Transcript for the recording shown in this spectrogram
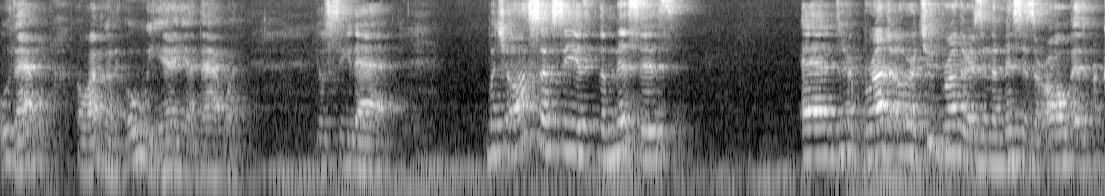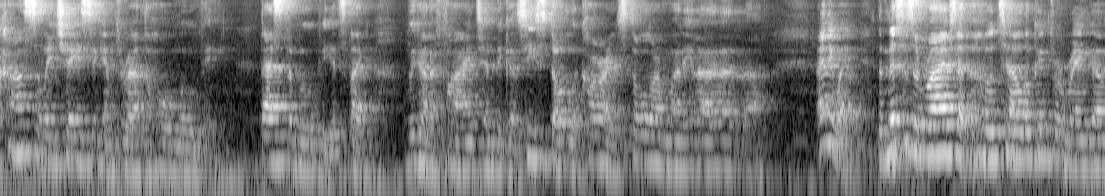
Oh, that one. Oh, I'm gonna. Oh, yeah, yeah, that one. You'll see that. What you also see is the missus and her brother, or her two brothers and the missus are always are constantly chasing him throughout the whole movie. That's the movie. It's like we gotta find him because he stole a car, he stole our money. La, la, la. Anyway, the missus arrives at the hotel looking for Ringo,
